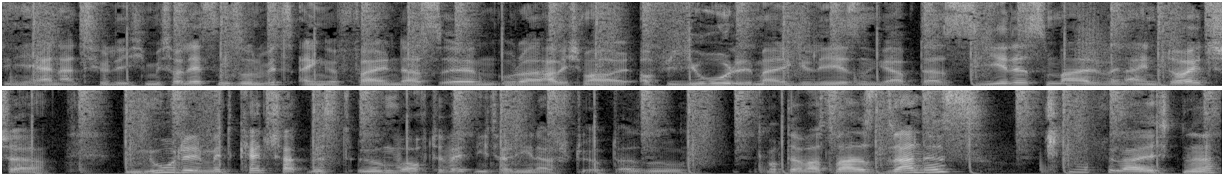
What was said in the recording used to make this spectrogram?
Ja, natürlich. Mir ist auch letztens so ein Witz eingefallen, dass, ähm, oder habe ich mal auf Jodel mal gelesen gehabt, dass jedes Mal, wenn ein Deutscher Nudeln mit Ketchup isst, irgendwo auf der Welt ein Italiener stirbt. Also, ob da was Wahres dran ist? Vielleicht, ne?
